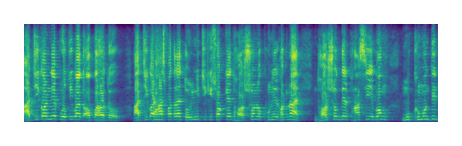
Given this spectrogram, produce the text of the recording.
আরজিকর নিয়ে প্রতিবাদ অব্যাহত। আরজিকর হাসপাতালে তরুণী চিকিৎসককে ধর্ষণ ও খুনের ঘটনায় ধর্ষকদের ফাঁসি এবং মুখ্যমন্ত্রীর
